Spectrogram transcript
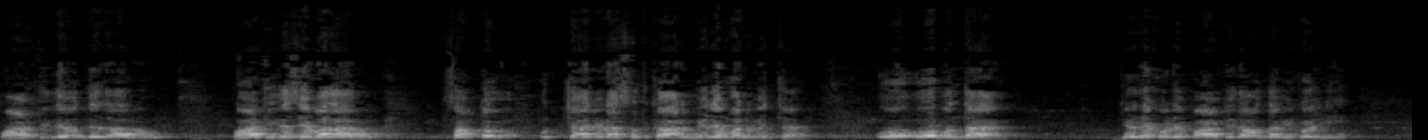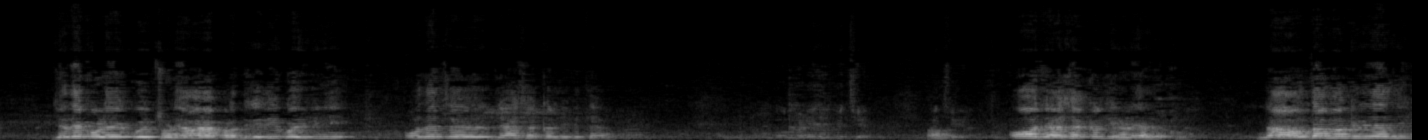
ਪਾਰਟੀ ਦੇ ਅਹੁਦੇਦਾਰ ਹੋ, ਪਾਰਟੀ ਦੇ ਸੇਵਾਦਾਰ ਹੋ, ਸਭ ਤੋਂ ਉੱਚਾ ਜਿਹੜਾ ਸਤਕਾਰ ਮੇਰੇ ਮਨ ਵਿੱਚ ਹੈ, ਉਹ ਉਹ ਬੰਦਾ ਹੈ, ਜਿਹਦੇ ਕੋਲੇ ਪਾਰਟੀ ਦਾ ਅਹੁਦਾ ਵੀ ਕੋਈ ਨਹੀਂ, ਜਿਹਦੇ ਕੋਲੇ ਕੋਈ ਚੁਣਿਆ ਹੋਇਆ ਪ੍ਰਤੀਨਿਧੀ ਕੋਈ ਵੀ ਨਹੀਂ, ਉਹਦੇ ਚ ਜੈ ਸ਼ੰਕਰ ਜੀ ਕਿੱਥੇ ਆ? ਹਾਂ। ਉਹ ਜੈ ਸ਼ੰਕਰ ਜੀ ਖੜੇ ਆ ਦੇਖੋ। ਨਾ ਅਹੁਦਾ ਮੰਗਦੇ ਆ ਜੀ,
